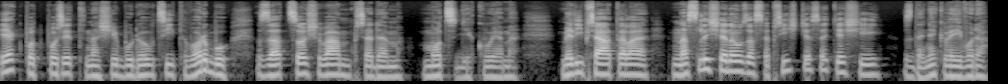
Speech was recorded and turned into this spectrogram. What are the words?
jak podpořit naši budoucí tvorbu, za což vám předem moc děkujeme. Milí přátelé, naslyšenou zase příště se těší Zdeněk Vejvoda.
